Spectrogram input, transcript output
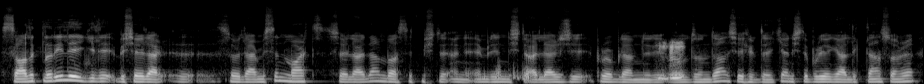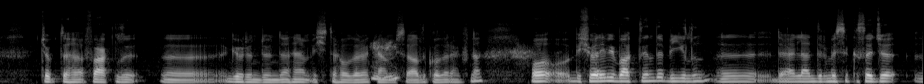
Sağlıklarıyla ilgili bir şeyler e, söyler misin? Mart şeylerden bahsetmişti. Hani Emre'nin işte alerji problemleri olduğundan şehirdeyken işte buraya geldikten sonra çok daha farklı e, göründüğünden hem iştah olarak hem Hı-hı. sağlık olarak falan. O bir şöyle bir baktığında bir yılın e, değerlendirmesi kısaca e,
